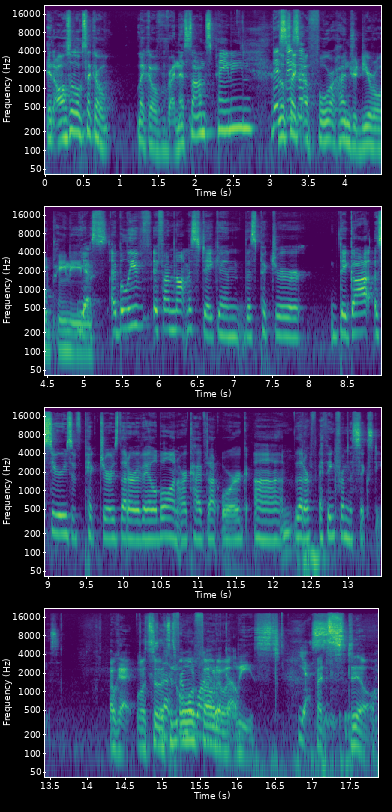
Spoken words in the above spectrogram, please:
It also looks like a like a Renaissance painting. This it looks like a- a, 400 year old painting. Yes, I believe, if I'm not mistaken, this picture. They got a series of pictures that are available on archive.org um, that are, I think, from the 60s. Okay. Well, so, that's it's an old photo ago. at least. Yes. But still,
